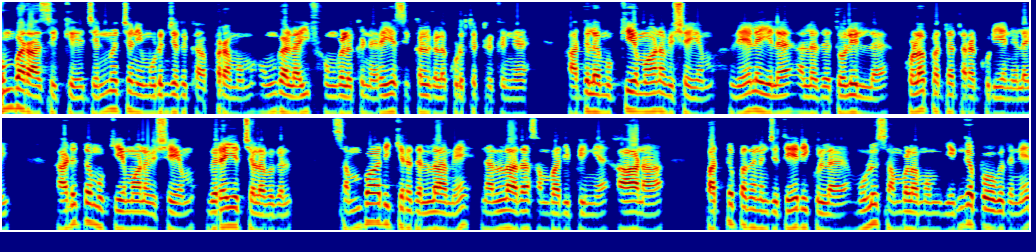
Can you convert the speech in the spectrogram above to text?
கும்ப ராசிக்கு ஜென்மச்சனி முடிஞ்சதுக்கு அப்புறமும் உங்கள் லைஃப் உங்களுக்கு நிறைய சிக்கல்களை கொடுத்துட்ருக்குங்க அதில் முக்கியமான விஷயம் வேலையில் அல்லது தொழிலில் குழப்பத்தை தரக்கூடிய நிலை. அடுத்த முக்கியமான விஷயம் விரைய செலவுகள். சம்பாதிக்கிறது எல்லாமே நல்லா தான் சம்பாதிப்பீங்க. ஆனால் பத்து பதினஞ்சு தேதிக்குள்ள முழு சம்பளமும் எங்கே போகுதுன்னே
